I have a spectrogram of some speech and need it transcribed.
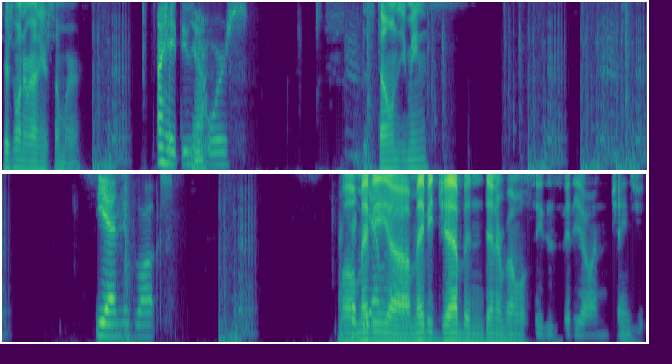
There's one around here somewhere. I hate these Yeah. ores. The stones, you mean? Yeah, new blocks. Well, maybe yeah, uh, maybe Jeb and Dinnerbone will see this video and change it.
